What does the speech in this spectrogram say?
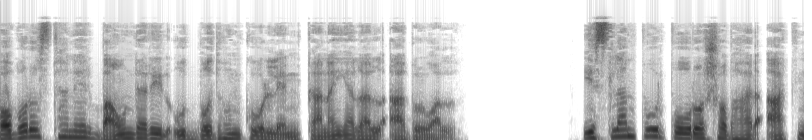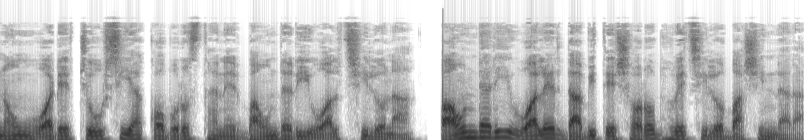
কবরস্থানের বাউন্ডারির উদ্বোধন করলেন কানাইয়ালাল আগরওয়াল। ইসলামপুর পৌরসভার আট নং ওয়ার্ডের চৌসিয়া কবরস্থানের বাউন্ডারি ওয়াল ছিল না, বাউন্ডারি ওয়ালের দাবিতে সরব হয়েছিল বাসিন্দারা।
